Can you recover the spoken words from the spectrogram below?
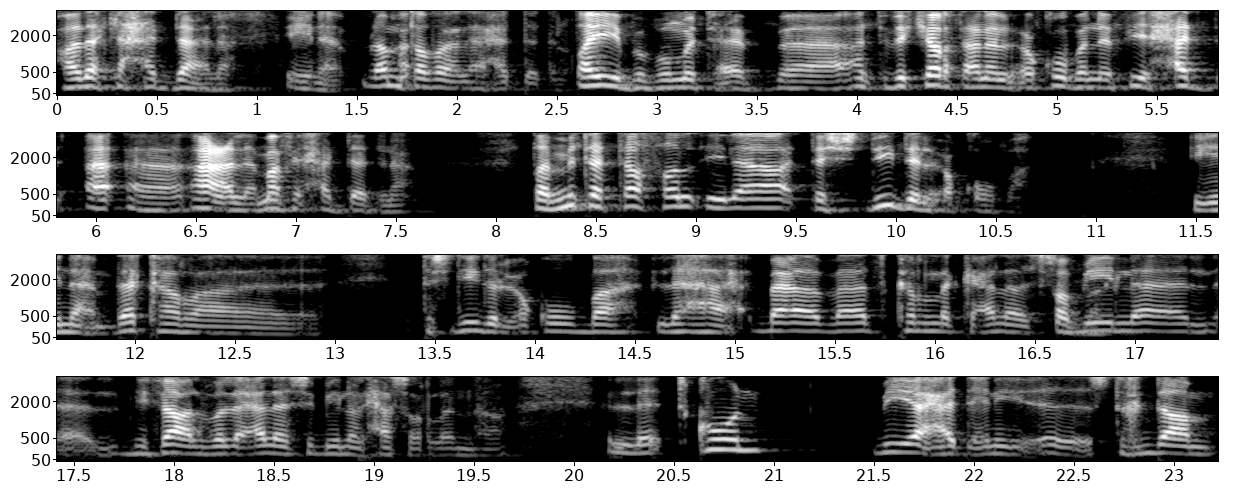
هذا كحد اعلى إي نعم لم تضع له حد أدنى. طيب أبو متعب آه أنت ذكرت عن العقوبة أن في حد أعلى ما في حد أدنى. طيب متى تصل إلى تشديد العقوبة؟ إي نعم ذكر آه، تشديد العقوبة لها بذكر لك على سبيل المثال ولا على سبيل الحصر لأنها تكون بأحد يعني آه، استخدام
